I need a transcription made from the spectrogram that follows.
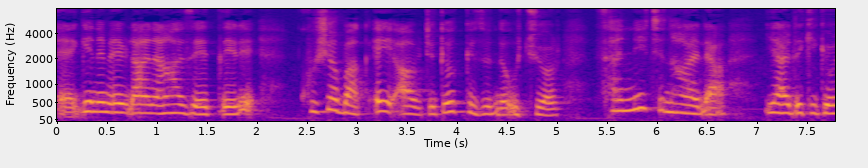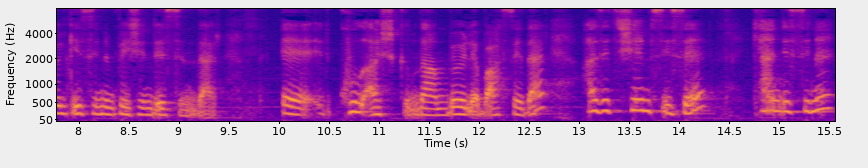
E, gene Mevlana Hazretleri kuşa bak ey avcı gökyüzünde uçuyor. Sen niçin hala yerdeki gölgesinin peşindesin der. E, kul aşkından böyle bahseder. Hazreti Şems ise kendisine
